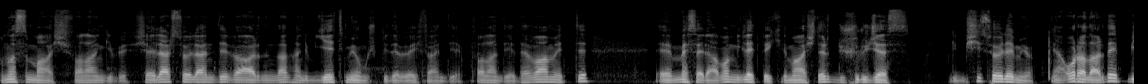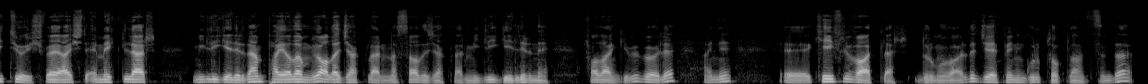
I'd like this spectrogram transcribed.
Bu nasıl maaş falan gibi şeyler söylendi ve ardından hani yetmiyormuş bir de beyefendiye falan diye devam etti. E, mesela ama milletvekili maaşları düşüreceğiz gibi bir şey söylemiyor. Yani oralarda hep bitiyor iş veya işte emekliler milli gelirden pay alamıyor alacaklar nasıl alacaklar milli gelir ne falan gibi böyle hani e, keyifli vaatler durumu vardı. CHP'nin grup toplantısında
